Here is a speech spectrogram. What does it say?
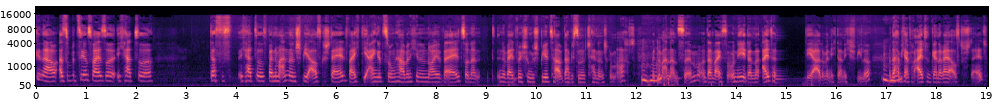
Genau, also beziehungsweise ich hatte das ist, ich hatte es bei einem anderen Spiel ausgestellt, weil ich die eingezogen habe, nicht in eine neue Welt, sondern in eine Welt, wo ich schon gespielt habe. Da habe ich so eine Challenge gemacht mit einem anderen Sim. Und dann war ich so, oh nee, dann altern die alle, wenn ich da nicht spiele. Und da habe ich einfach Altern generell ausgestellt.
